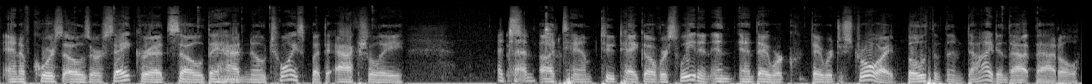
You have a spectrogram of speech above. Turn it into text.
And of course, oaths are sacred, so they had no choice but to actually attempt. attempt to take over Sweden, and, and they were they were destroyed. Both of them died in that battle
